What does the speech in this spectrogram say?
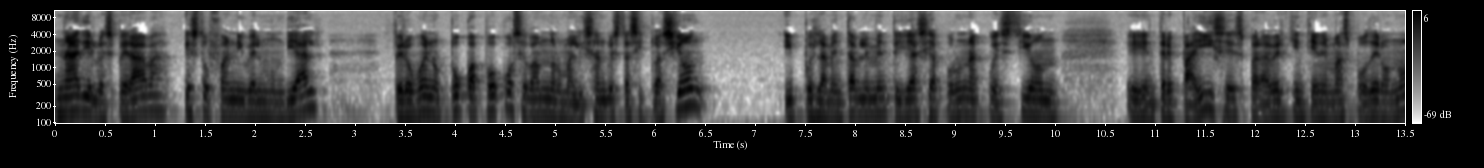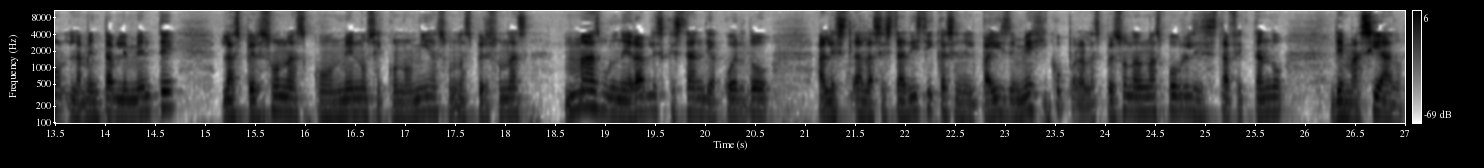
nadie lo esperaba, esto fue a nivel mundial, pero bueno, poco a poco se va normalizando esta situación y pues lamentablemente ya sea por una cuestión eh, entre países para ver quién tiene más poder o no, lamentablemente las personas con menos economía son las personas más vulnerables que están de acuerdo a, las estadísticas en el país de México. Para las personas más pobres les está afectando demasiado.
